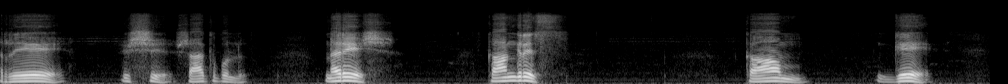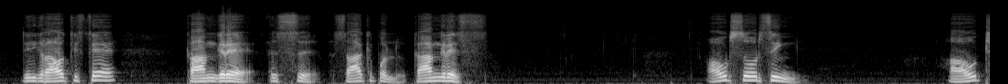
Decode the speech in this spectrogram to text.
రే ఇష్ షాకిపుల్లు నరేష్ కాంగ్రెస్ కామ్ గే. దీనికి రావతిస్తే కాంగ్రెస్ సాకి కాంగ్రెస్. అవుట్. సోర్సింగ్ అవుట్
